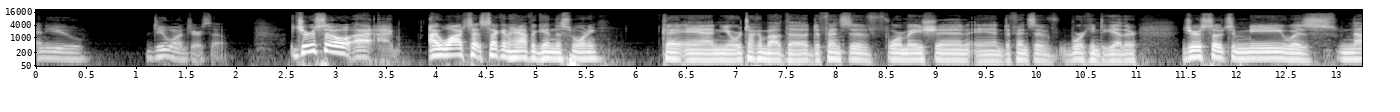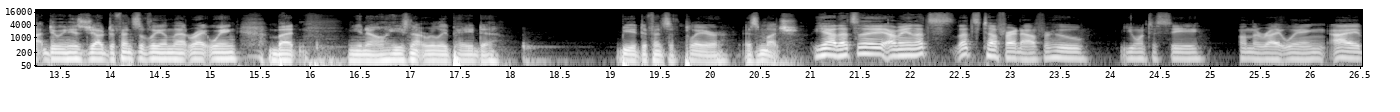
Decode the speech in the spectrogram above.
and you do on Gerso. Gerso, I, I I watched that second half again this morning. Okay, and you know we're talking about the defensive formation and defensive working together. Gerso to me was not doing his job defensively on that right wing, but you know he's not really paid to be a defensive player as much. Yeah, that's a. I mean, that's that's tough right now for who you want to see on the right wing. I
